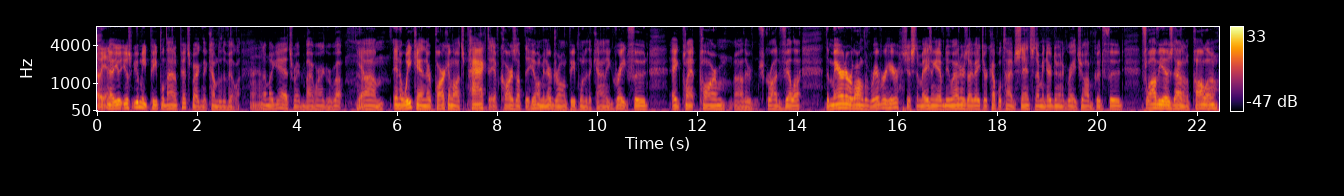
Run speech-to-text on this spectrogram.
Oh, yeah. You know, you, you'll, you'll meet people down in Pittsburgh that come to the Villa, and I'm like, yeah, it's right by where I grew up. Uh-huh. Yeah. Um, in a weekend, their parking lot's packed. They have cars up the hill. I mean, they're drawing people into the county. Great food, eggplant parm, uh, their Scrod Villa. The Mariner along the river here is just amazing. They have new owners. I've ate there a couple times since. I mean, they're doing a great job. Good food. Flavio's down in Apollo.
